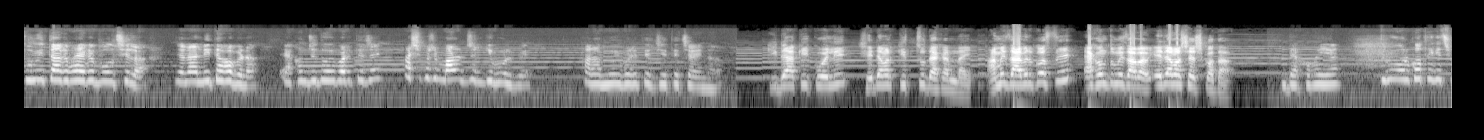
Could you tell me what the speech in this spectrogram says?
তুমি তো আগে ভাইকে বলছিলা যে না নিতে হবে না। এখন যদি ওই বাড়িতে যাই আশেপাশে মানুষজন কি বলবে? আর আমি ওই বাড়িতে যেতে চাই না। কিডা কি কইলি? সেটা আমার কিচ্ছু দেখার নাই। আমি জাবির করছি এখন তুমি যাবে। এটা আমার শেষ কথা। দেখো ভাইয়া তুমি ওর কথা কিছু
